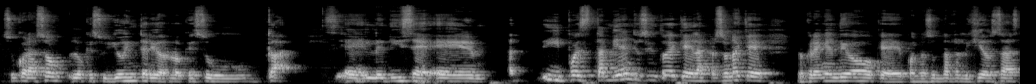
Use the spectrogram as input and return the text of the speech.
su corazón, lo que su yo interior, lo que su gut sí, eh, le dice. eh, y pues también yo siento de que las personas que no creen en Dios o que pues no son tan religiosas,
